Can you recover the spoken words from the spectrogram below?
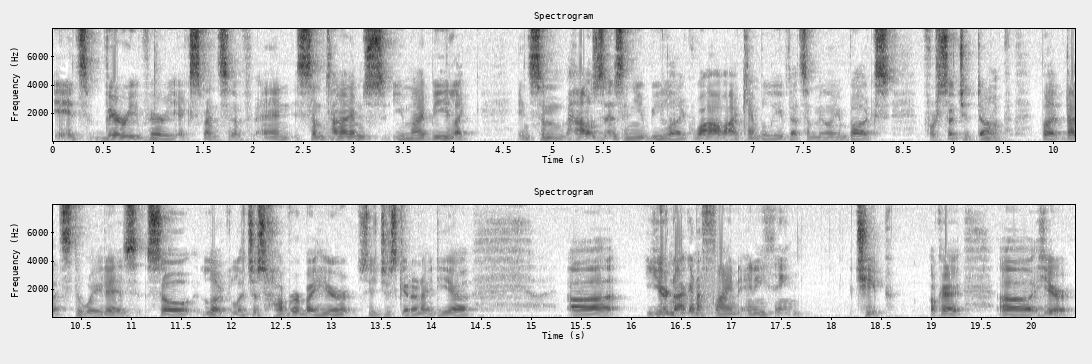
It's very, very expensive. And sometimes you might be like in some houses and you'd be like, wow, I can't believe that's a million bucks for such a dump. But that's the way it is. So look, let's just hover by here so you just get an idea. Uh, you're not going to find anything cheap okay? Uh, here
